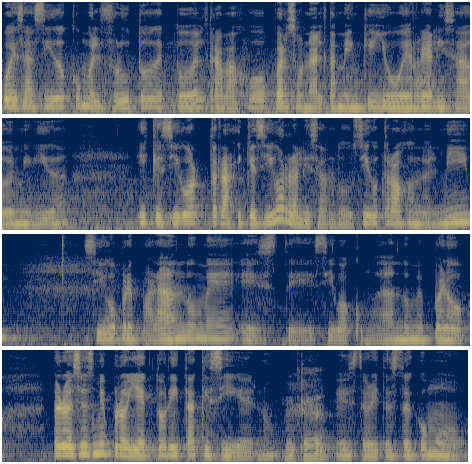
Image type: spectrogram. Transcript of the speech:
pues ha sido como el fruto de todo el trabajo personal también que yo he realizado en mi vida y que sigo, y que sigo realizando. Sigo trabajando en mí sigo preparándome, este, sigo acomodándome, pero, pero ese es mi proyecto ahorita que sigue, ¿no? Este, ahorita estoy como,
